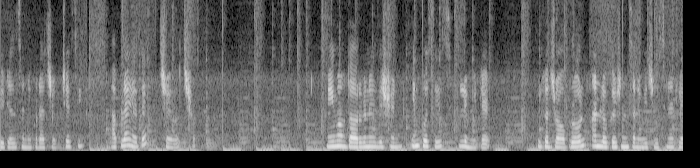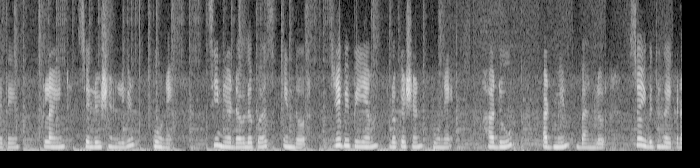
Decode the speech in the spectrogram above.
డీటెయిల్స్ అన్ని కూడా చెక్ చేసి అప్లై అయితే చేయవచ్చు. Name of the organization Infosys limited ఇక జాబ్ రోల్ అండ్ లొకేషన్స్ అనేవి చూసినట్లయితే client solution lead Pune senior developers Indore JBPM location Pune Hadoop admin Bengaluru so ఈ విధంగా ఇక్కడ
